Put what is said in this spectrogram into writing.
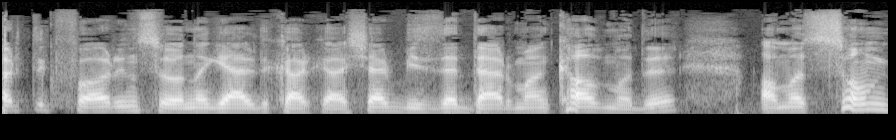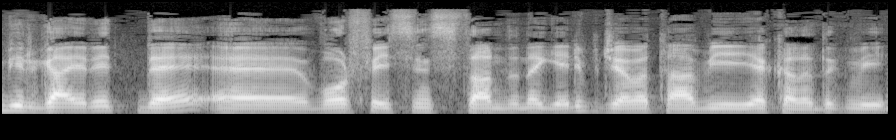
Artık fuarın sonuna geldik arkadaşlar. Bizde derman kalmadı. Ama son bir gayretle e, Warface'in standına gelip Cevat abiyi yakaladık. Bir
